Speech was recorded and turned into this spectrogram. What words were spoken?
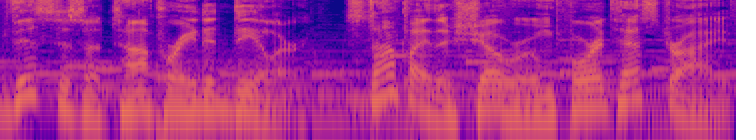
This is a top-rated dealer. Stop by the showroom for a test drive.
